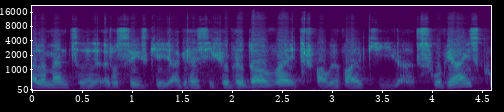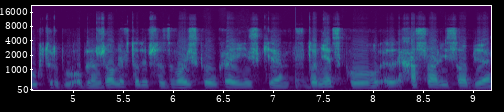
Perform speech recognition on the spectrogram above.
elementy rosyjskiej agresji hybrydowej, trwały walki w Słowiańsku, który był oblężony wtedy przez wojsko ukraińskie. W Doniecku e, hasali sobie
